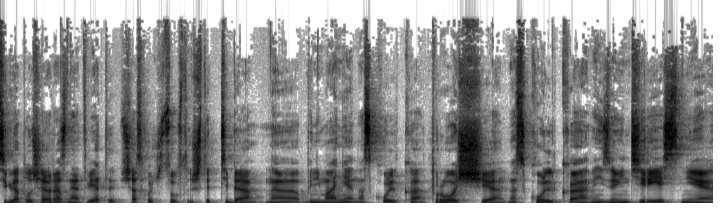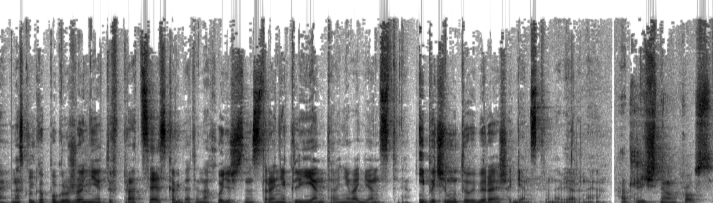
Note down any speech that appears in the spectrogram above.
всегда получаю разные ответы. Сейчас хочется услышать от тебя э, понимание, насколько проще, насколько, не знаю, интереснее, насколько погруженнее ты в процесс, когда ты находишься на стороне клиента, а не в агентстве. И почему ты выбираешь агентство, наверное? Отличный вопрос.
